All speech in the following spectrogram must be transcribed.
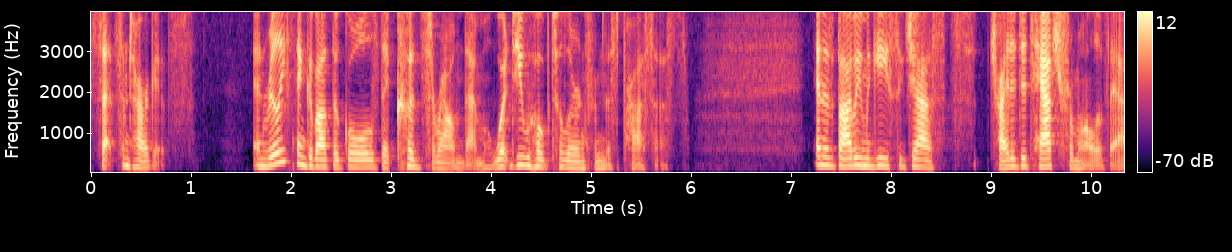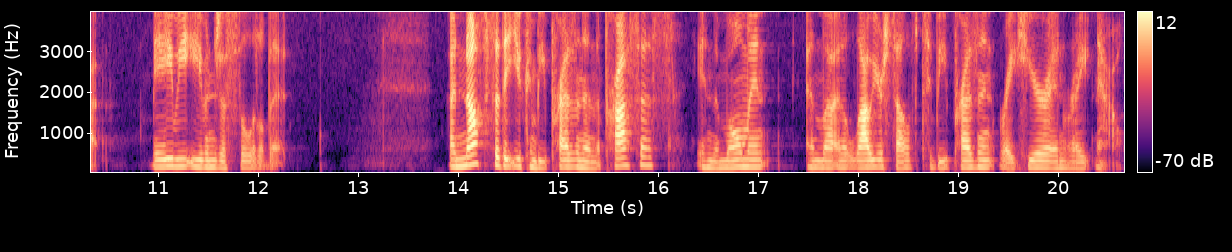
set some targets, and really think about the goals that could surround them. What do you hope to learn from this process? And as Bobby McGee suggests, try to detach from all of that maybe even just a little bit. Enough so that you can be present in the process, in the moment, and allow yourself to be present right here and right now.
